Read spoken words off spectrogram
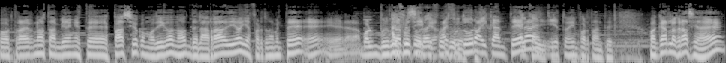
por traernos también este espacio, como digo, ¿no? de la radio y afortunadamente eh, eh al principio. Hay futuro, hay, cantera y, esto es importante. Juan Carlos, gracias. ¿eh?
